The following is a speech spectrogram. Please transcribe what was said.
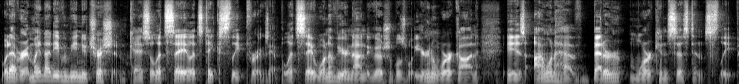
whatever? It might not even be nutrition. Okay, so let's say, let's take sleep for example. Let's say one of your non negotiables, what you're going to work on is I want to have better, more consistent sleep.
